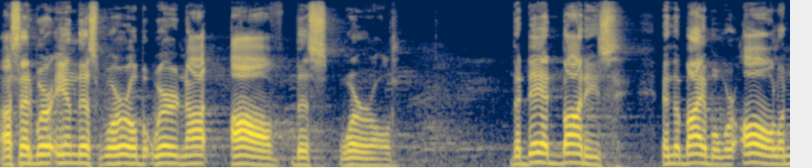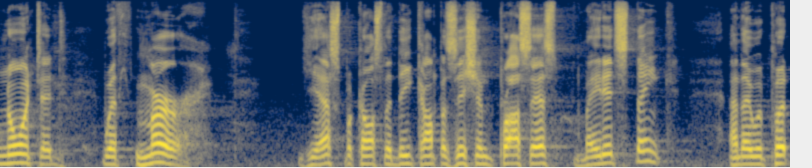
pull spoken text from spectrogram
I said, We're in this world, but we're not of this world. The dead bodies in the Bible were all anointed with myrrh. Yes, because the decomposition process made it stink. And they would put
